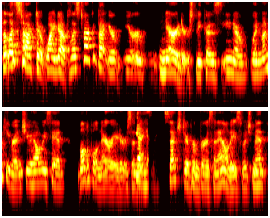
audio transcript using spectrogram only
But let's talk to wind up. Let's talk about your your narrators because you know when Monkeewrench, you always had multiple narrators and yes. they had such different personalities, which meant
